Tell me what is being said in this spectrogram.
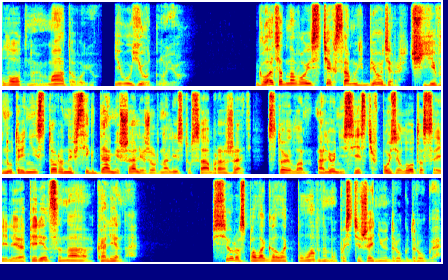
плотную, матовую и уютную. Гладь одного из тех самых бедер, чьи внутренние стороны всегда мешали журналисту соображать, стоило Алене сесть в позе лотоса или опереться на колено. Все располагало к плавному постижению друг друга.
